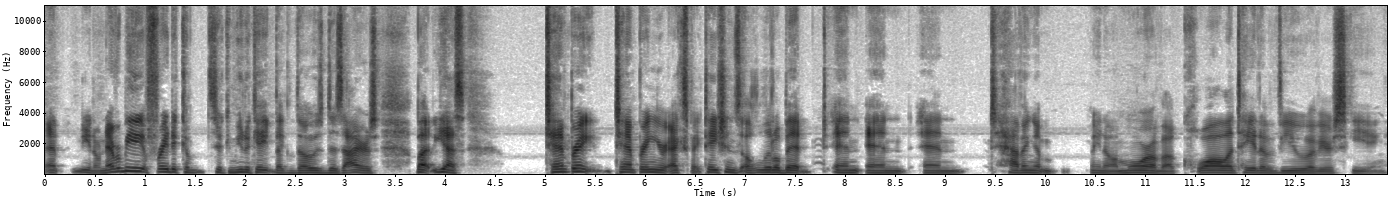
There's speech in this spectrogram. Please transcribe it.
eh, you know, never be afraid to com- to communicate like those desires, but yes, tampering tempering your expectations a little bit and and and having a you know more of a qualitative view of your skiing,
